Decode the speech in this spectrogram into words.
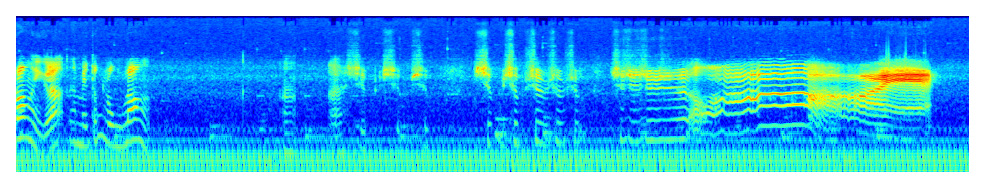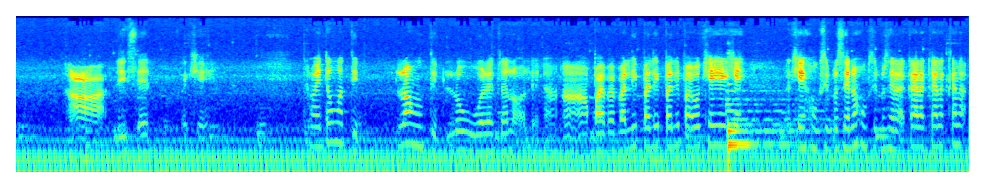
ล่องอีกแล้วทำไมต้องลงล่องอะอะชุบชุบชุบชุบชุบชุบชุบชุบชุบชุบชุบชุบอ้ยอ่ารีเซ็ตโอเคทำไมต้องมาติดล่องติดรูอะไรตลอดเลยอะอะไปไปไปรีบไปรีบไปรีบไปโอเคโอเคโอเคหกสิบเปอร์เซ็นต์แล้วหกสิบเปอร์เซ็นต์แล้วใกล้ละใกล้ละใกล้ละ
